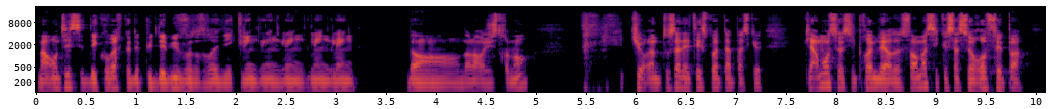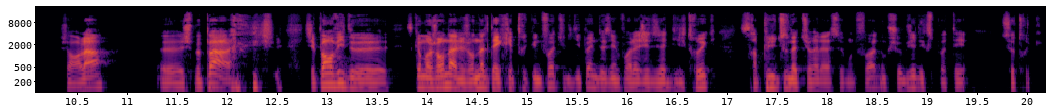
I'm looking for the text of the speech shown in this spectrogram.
ma hantise, c'est de découvrir que depuis le début, vous entendez des cling, cling, cling, cling, cling dans, dans l'enregistrement. que rien de tout ça n'est exploitable parce que clairement c'est aussi le problème d'ailleurs de ce format c'est que ça se refait pas genre là euh, je peux pas j'ai pas envie de c'est comme un journal le journal t'as écrit le truc une fois tu le dis pas une deuxième fois là j'ai déjà dit le truc ce sera plus du tout naturel la seconde fois donc je suis obligé d'exploiter ce truc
